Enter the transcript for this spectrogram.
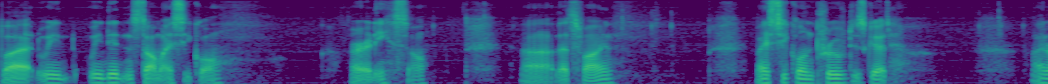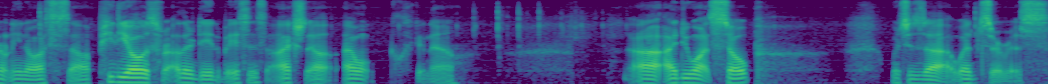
but we we did install MySQL already, so uh, that's fine. MySQL improved is good. I don't need OSSL. PDO is for other databases. Actually, I'll, I will not click it now. Uh, I do want SOAP, which is a web service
